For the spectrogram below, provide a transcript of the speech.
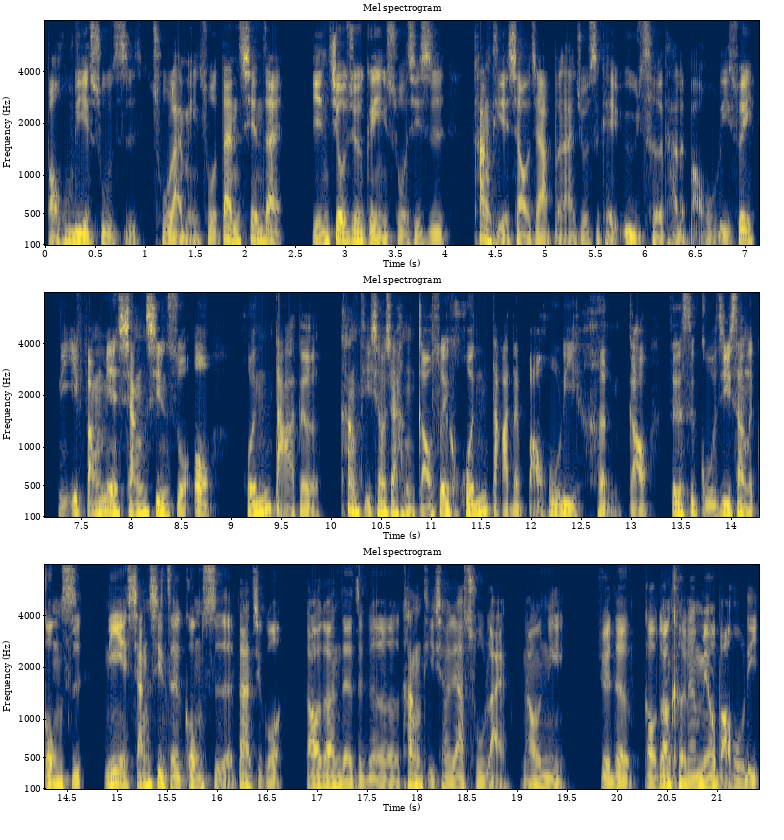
保护力的数值出来，没错。但现在研究就跟你说，其实抗体的效价本来就是可以预测它的保护力，所以你一方面相信说，哦，混打的抗体效价很高，所以混打的保护力很高，这个是国际上的共识，你也相信这个共识了。但结果高端的这个抗体效价出来，然后你觉得高端可能没有保护力。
